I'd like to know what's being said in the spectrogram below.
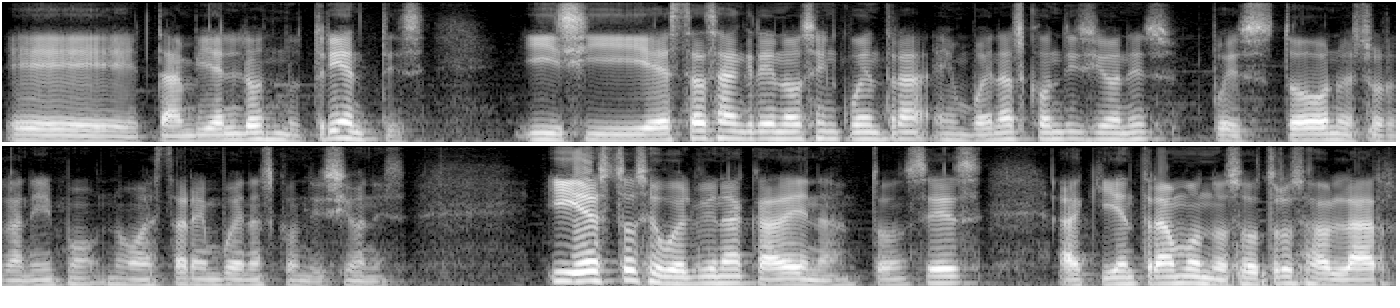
eh, también los nutrientes. Y si esta sangre no se encuentra en buenas condiciones, pues todo nuestro organismo no va a estar en buenas condiciones. Y esto se vuelve una cadena. Entonces, aquí entramos nosotros a hablar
